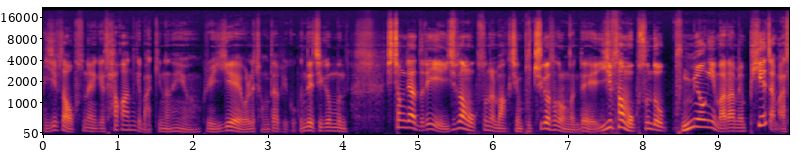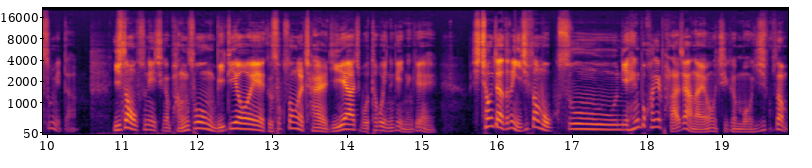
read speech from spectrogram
24 옥순에게 사과하는 게 맞기는 해요. 그리고 이게 원래 정답이고. 근데 지금은 시청자들이 23 옥순을 막 지금 부추겨서 그런 건데 23 옥순도 분명히 말하면 피해자 맞습니다. 23 옥순이 지금 방송 미디어의 그 속성을 잘 이해하지 못하고 있는 게 있는 게 시청자들은 23 옥순이 행복하길 바라지 않아요. 지금 뭐 23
